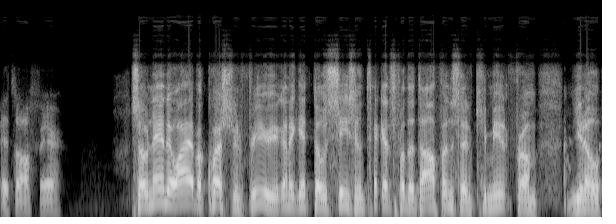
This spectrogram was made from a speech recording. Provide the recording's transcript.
it's all fair. So, Nando, I have a question for you. You're going to get those season tickets for the Dolphins and commute from, you know,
